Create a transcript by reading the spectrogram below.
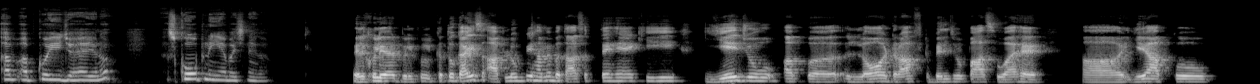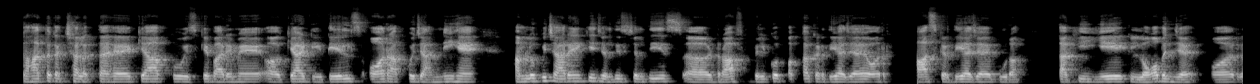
अब अब कोई जो है यू नो स्कोप नहीं है बचने का। बिल्कुल यार, बिल्कुल। तो गाइस आप लोग भी हमें बता सकते हैं कि ये जो अब लॉ ड्राफ्ट बिल जो पास हुआ है ये आपको कहाँ तक अच्छा लगता है? क्या आपको इसके बारे में क्या डिटेल्स और आपको जाननी है? हम लोग भी चाह रहे हैं कि जल्दी से जल्दी इस ड्राफ्ट बिल को पक्का कर दिया जाए और पास कर दिया जाए पूरा, ताकि ये एक लॉ बन जाए। और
